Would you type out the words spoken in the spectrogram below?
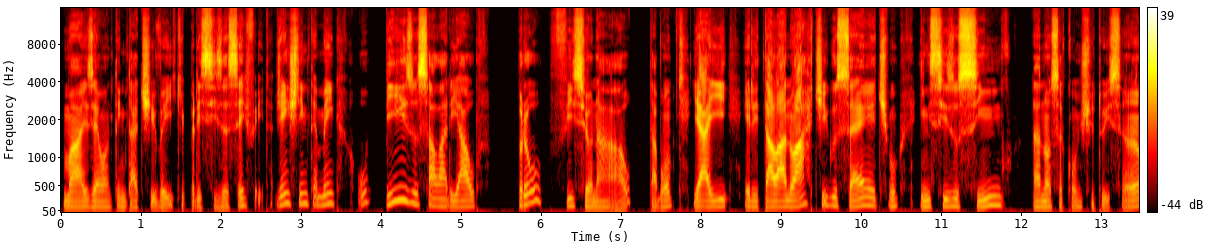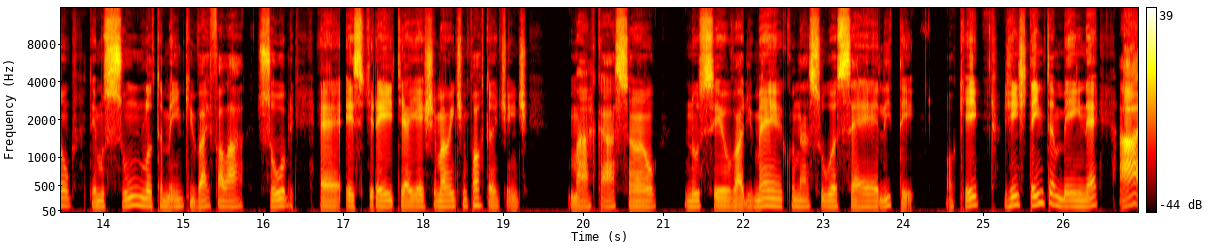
mas é uma tentativa aí que precisa ser feita. A gente tem também o piso salarial profissional, tá bom? E aí ele tá lá no artigo 7 inciso 5 da nossa Constituição. Temos súmula também que vai falar sobre é, esse direito, e aí é extremamente importante, gente, marcar ação no seu Vadimeco, na sua CLT, ok? A gente tem também, né, a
